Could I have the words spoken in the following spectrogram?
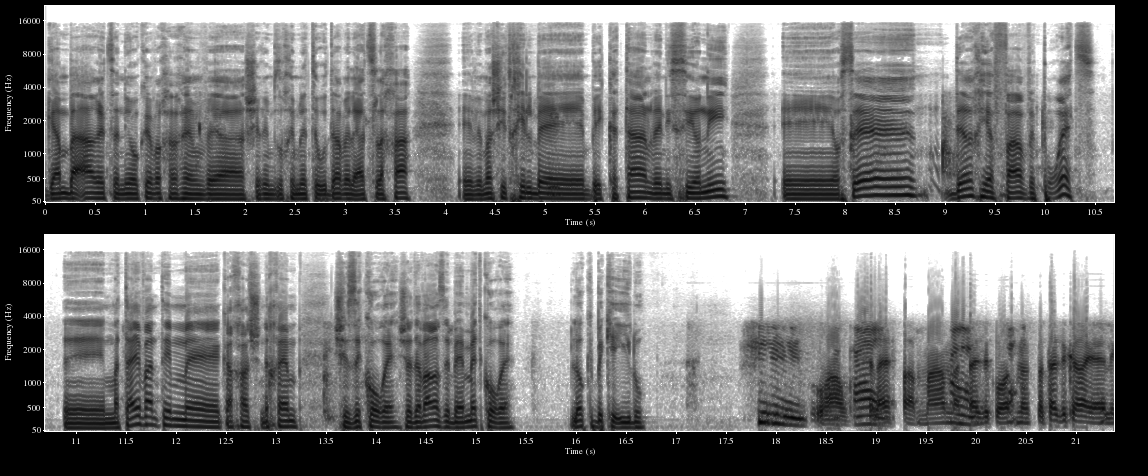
גם בארץ אני עוקב אחריכם והשירים זוכים לתעודה ולהצלחה, ומה שהתחיל בקטן וניסיוני עושה דרך יפה ופורץ. מתי הבנתם ככה שניכם שזה קורה, שהדבר הזה באמת קורה? לא בכאילו. וואו, שאלה יפה, מתי זה קורה? מתי זה קרה, יעלי?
